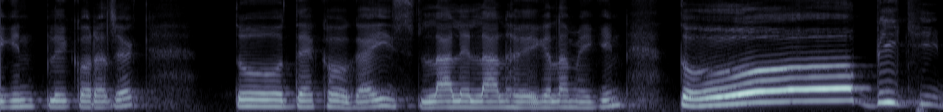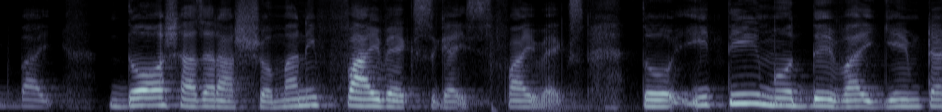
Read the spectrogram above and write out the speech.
এগিন প্লে করা যাক। তো দেখো গাইস লালে লাল হয়ে গেলাম এগিন। তো বিগ হিট বাই দশ হাজার আটশো মানে five X guys five X তো ইতিমধ্যে ভাই গেমটা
